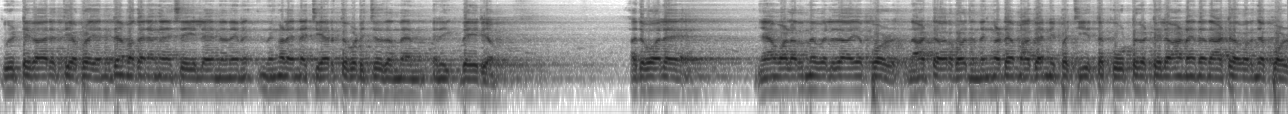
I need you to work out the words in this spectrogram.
വീട്ടുകാരെത്തിയപ്പോൾ എന്റെ മകൻ അങ്ങനെ ചെയ്യില്ല എന്ന് നിന- നിങ്ങൾ എന്നെ ചേർത്ത് പിടിച്ചു തന്ന എനിക്ക് ധൈര്യം. അതുപോലെ ഞാൻ വളർന്ന് വലുതായപ്പോൾ നാട്ടുകാർ പറഞ്ഞു നിങ്ങളുടെ മകൻ ഇപ്പൊ ചീത്ത കൂട്ടുകെട്ടിലാണ് എന്ന് നാട്ടുകാർ പറഞ്ഞപ്പോൾ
